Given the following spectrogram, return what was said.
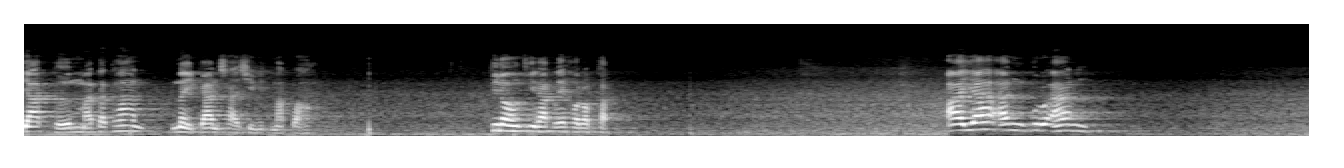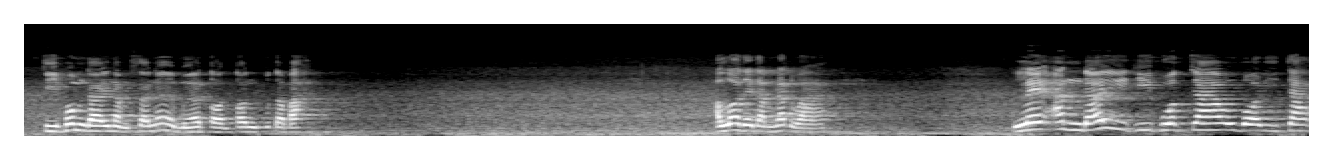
อยากเพิ่มมาตรฐานในการใช้ชีวิตมากกว่า พี่น้องที่รักและเคารพครับ อายะอันกุรอาน ที่ผมได้นำเสนอเมื่อตอนตอนกุตบะอัลลอฮ์ได้ดำรัสว่าและอันใดที่พวกเจ้าบริจาค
